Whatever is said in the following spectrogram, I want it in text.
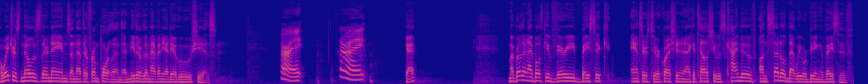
a waitress knows their names and that they're from Portland, and neither of them have any idea who she is. All right. All right. Okay. My brother and I both gave very basic answers to her question, and I could tell she was kind of unsettled that we were being evasive.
